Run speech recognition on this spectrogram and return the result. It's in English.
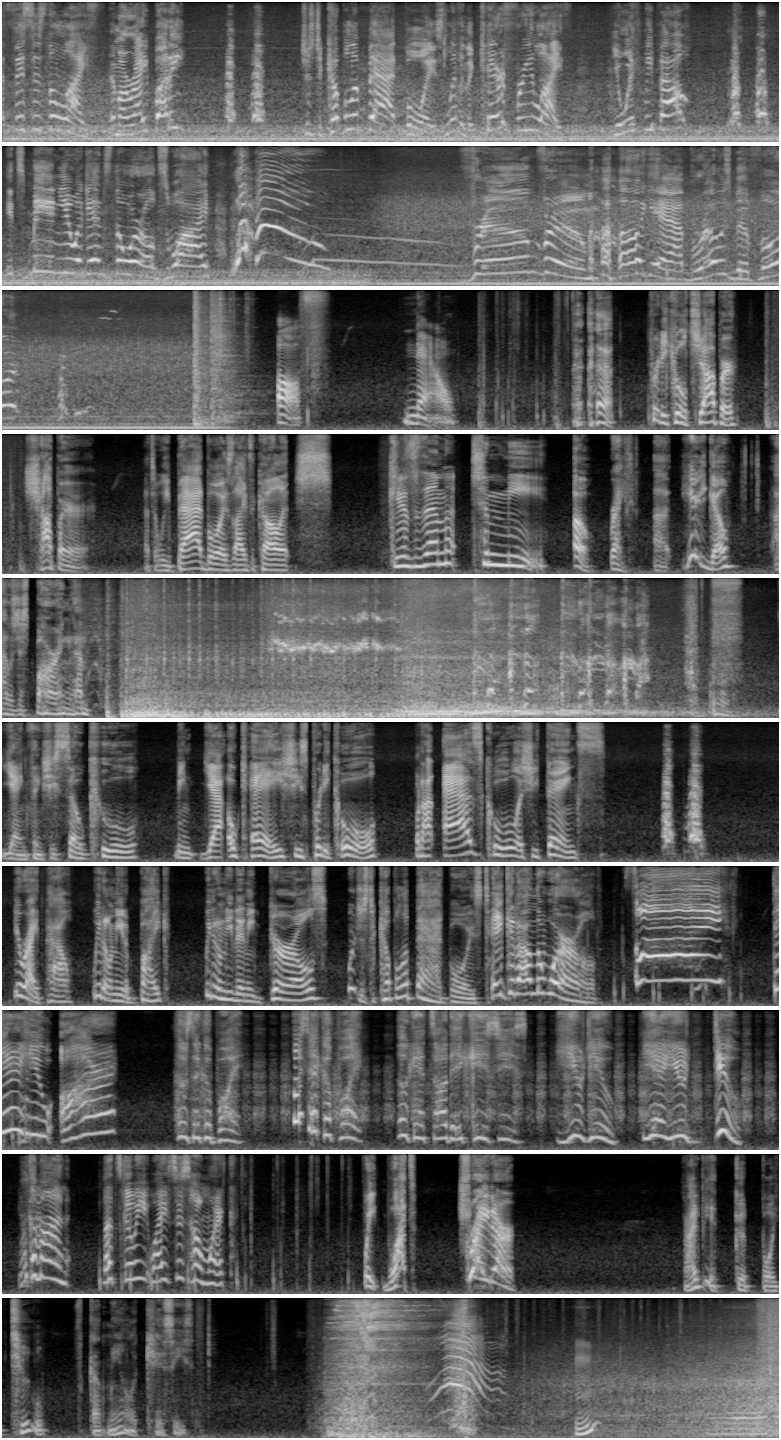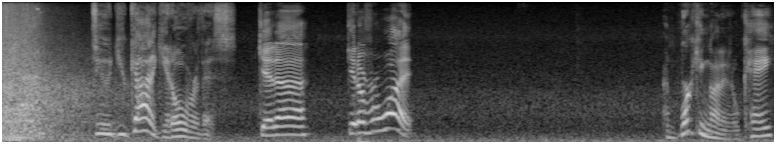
Yeah, this is the life. Am I right, buddy? Just a couple of bad boys living the carefree life. You with me, pal? It's me and you against the world, Zwei. Woohoo! Vroom, vroom. Oh, yeah, bros before. Off. Now. Pretty cool chopper. Chopper. That's what we bad boys like to call it. Shh. Give them to me. Oh, right. Uh, here you go. I was just borrowing them. Yang thinks she's so cool. I mean, yeah, okay, she's pretty cool, but not as cool as she thinks. You're right, pal. We don't need a bike. We don't need any girls. We're just a couple of bad boys taking on the world. Fly! There you are. Who's a good boy? Who's a good boy? Who gets all the kisses? You do. Yeah, you do. Come on, let's go eat Weiss's homework. Wait, what? Traitor! I'd be a good boy too. if it Got me all the kissies. Hmm? Dude, you gotta get over this. Get, uh, get over what? I'm working on it, okay?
